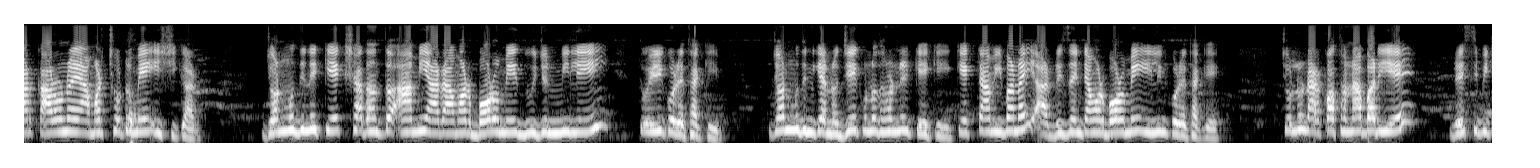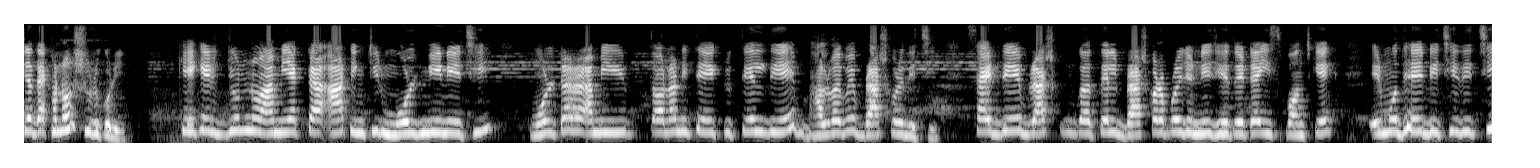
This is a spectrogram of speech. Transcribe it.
আর কারণে আমার ছোট মেয়ে ইশিকার জন্মদিনে কেক সাধারণত আমি আর আমার বড় মেয়ে দুইজন মিলেই তৈরি করে থাকি। জন্মদিন কেন? যে কোনো ধরনের কেকই। কেকটা আমি বানাই আর ডিজাইনটা আমার বড় মেয়ে ইলিন করে থাকে। চলুন আর কথা না বাড়িয়ে রেসিপিটা দেখানো শুরু করি। কেকের জন্য আমি একটা আট ইঞ্চির মোল্ড নিয়ে নিয়েছি। মোল্ডটার আমি তলানিতে একটু তেল দিয়ে ভালোভাবে ব্রাশ করে দিচ্ছি। সাইড দিয়ে ব্রাশ তেল ব্রাশ করার প্রয়োজন নেই, যেহেতু এটা স্পঞ্জ কেক এর মধ্যে বিছিয়ে দিচ্ছি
